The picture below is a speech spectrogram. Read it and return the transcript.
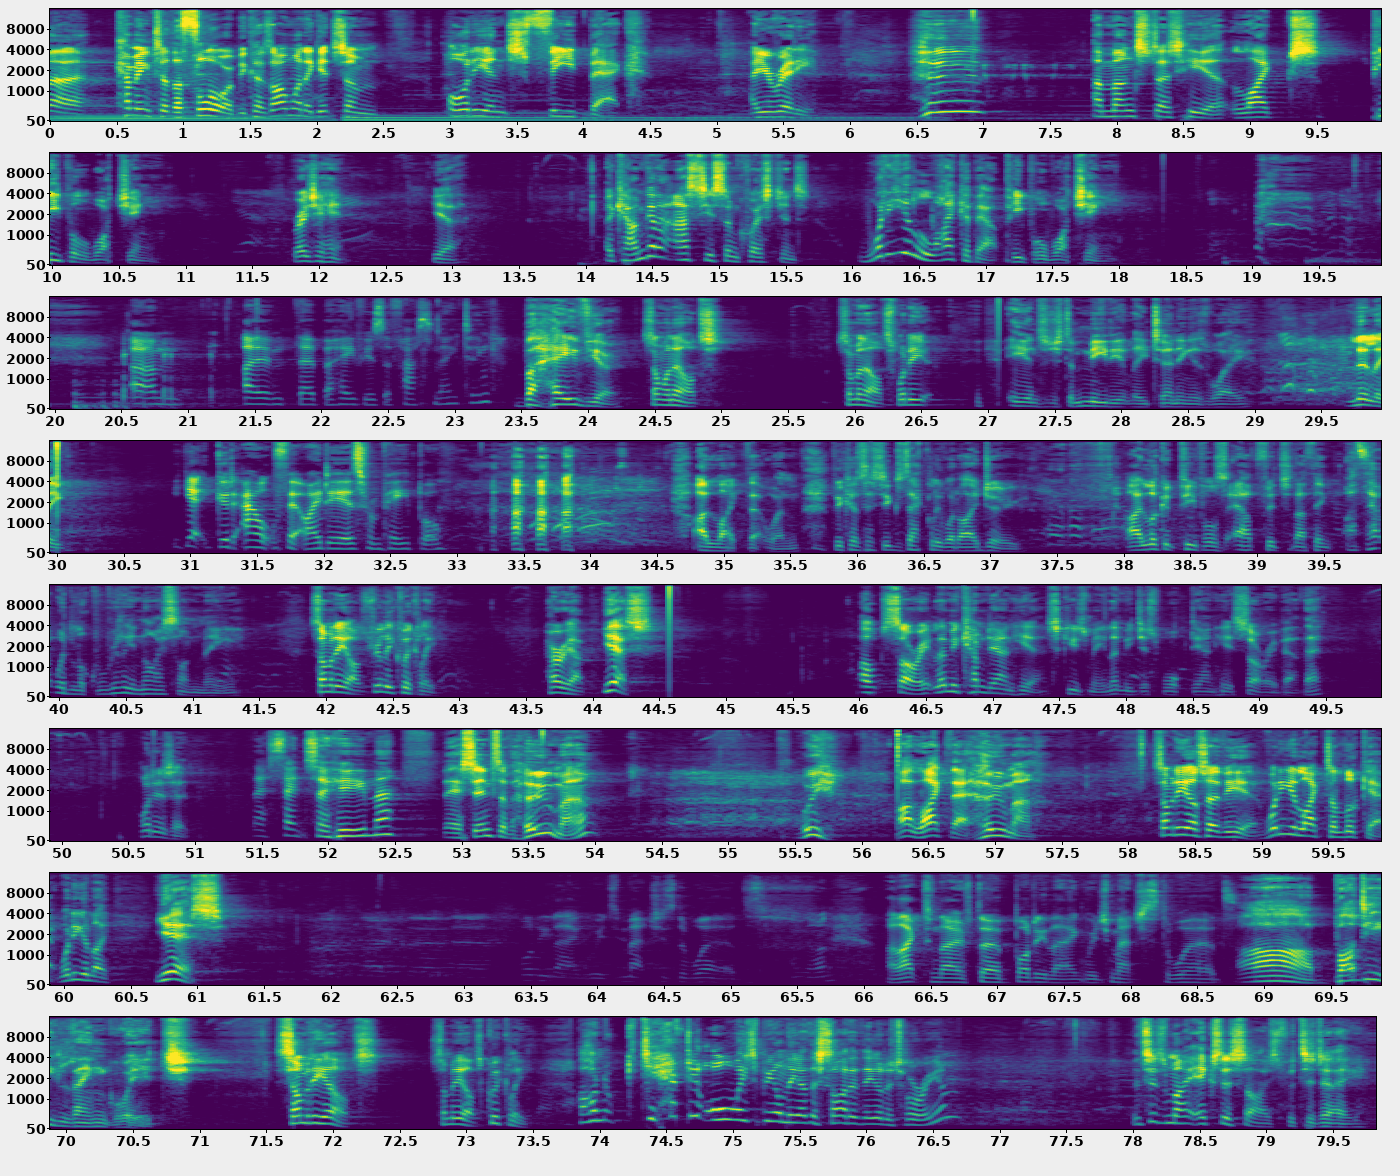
I'm uh, coming to the floor because I want to get some audience feedback. Are you ready? Who amongst us here likes people watching? Raise your hand. Yeah. Okay, I'm going to ask you some questions. What do you like about people watching? Um, I, their behaviours are fascinating. Behavior. Someone else. Someone else. What do you. Ian's just immediately turning his way. Lily. You get good outfit ideas from people. I like that one because that's exactly what I do. I look at people's outfits and I think, oh, that would look really nice on me. Somebody else, really quickly. Hurry up. Yes. Oh, sorry. Let me come down here. Excuse me. Let me just walk down here. Sorry about that. What is it? Their sense of humour. Their sense of humour. Ui, I like that humour. Somebody else over here. What do you like to look at? What do you like? Yes. body language matches the words. I like to know if the body language matches the words. Ah, body language. Somebody else. Somebody else, quickly. Oh, no, do you have to always be on the other side of the auditorium? This is my exercise for today.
